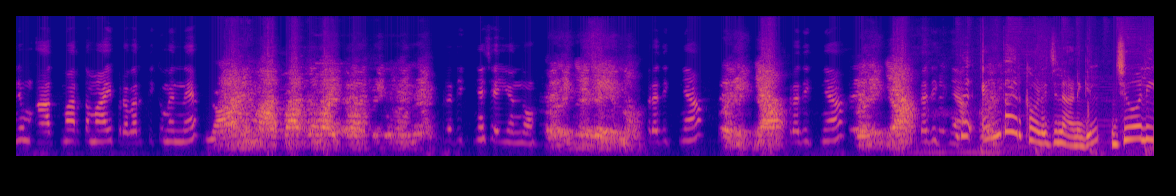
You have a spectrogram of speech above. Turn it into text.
ഞാനും ആത്മാർത്ഥമായി പ്രവർത്തിക്കുമെന്ന് ഞാനും ആത്മാർത്ഥമായി പ്രവർത്തിക്കുമെന്ന് പ്രതിജ്ഞ ചെയ്യുന്നു. പ്രതിജ്ഞ പ്രതിജ്ഞ പ്രതിജ്ഞ എംപയർ കോളേജിലാണെങ്കിൽ ജോലി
